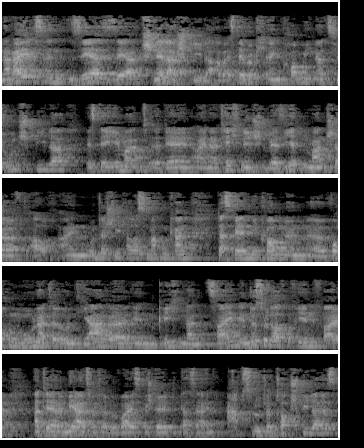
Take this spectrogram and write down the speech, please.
Narei ist ein sehr, sehr schneller Spieler, aber ist er wirklich ein Kombinationsspieler? Ist er jemand, der in einer technisch versierten Mannschaft auch einen Unterschied ausmachen kann? Das werden die kommenden Wochen, Monate und Jahre in Griechenland zeigen. In Düsseldorf auf jeden Fall hat er mehr als unter Beweis gestellt, dass er ein absoluter Topspieler ist.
